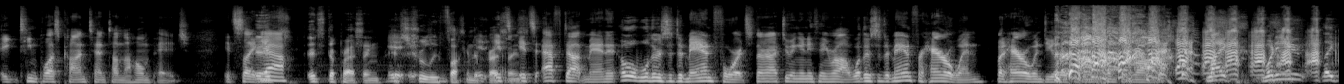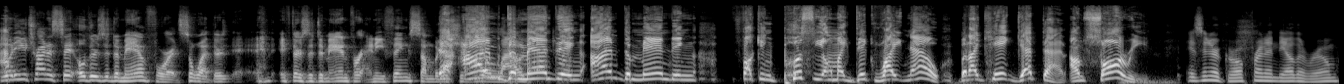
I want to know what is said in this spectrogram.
18 plus content on the homepage. It's like, it's, Yeah. it's depressing. It's it- truly fucking it- depressing. It's, it's effed up, man. And, oh well, there's a demand for it, so they're not doing anything wrong. Well, there's a demand for heroin, but heroin dealers are doing something wrong. Like, what are you like? What are you trying to say? Oh, there's a demand for it. So what? There's if there's a demand for anything, somebody yeah, should be I'm allowed. demanding. I'm demanding fucking pussy on my dick right now, but I can't get that. I'm sorry, Isn't her girlfriend in the other room?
